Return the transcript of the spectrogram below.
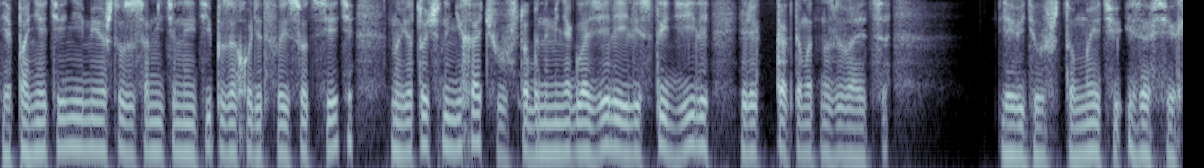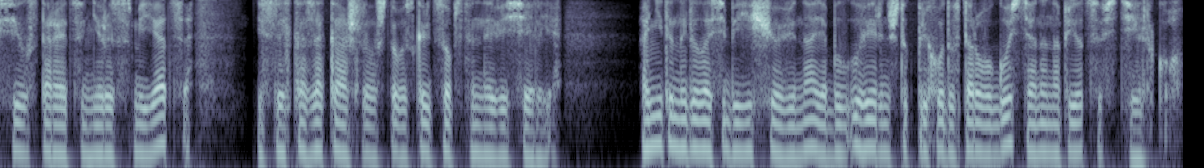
«Я понятия не имею, что за сомнительные типы заходят в твои соцсети, но я точно не хочу, чтобы на меня глазели или стыдили, или как там это называется». Я видел, что Мэтью изо всех сил старается не рассмеяться и слегка закашлял, чтобы скрыть собственное веселье. Анита налила себе еще вина, я был уверен, что к приходу второго гостя она напьется в стельку.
